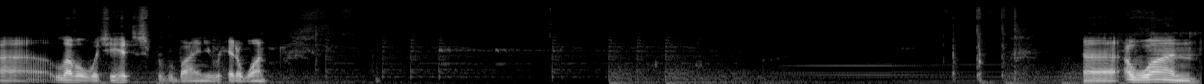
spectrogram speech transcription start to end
uh, level which you hit disapproval by, and you were hit a one. Uh, a one.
